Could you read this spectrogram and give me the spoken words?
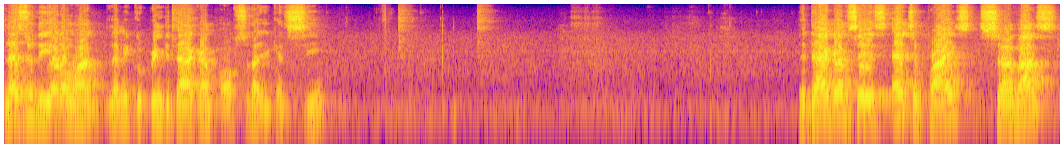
Let's do the other one. Let me bring the diagram up so that you can see. The diagram says enterprise, servers,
